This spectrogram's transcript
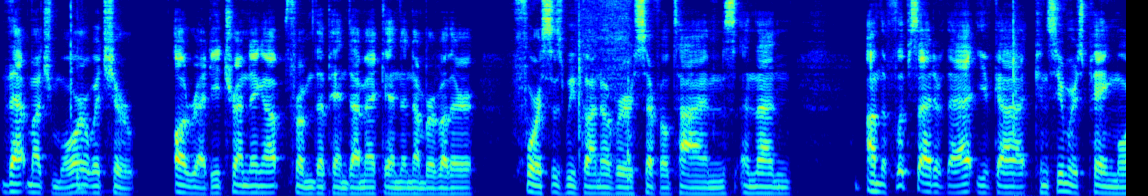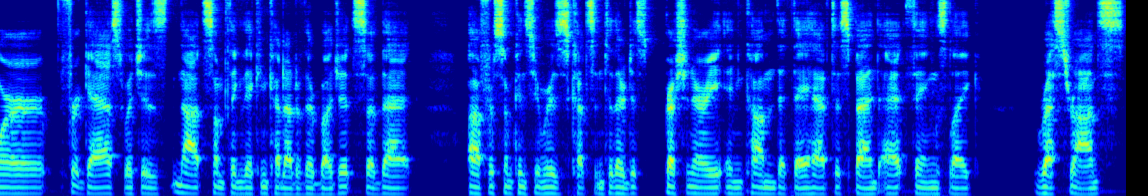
that much more, which are already trending up from the pandemic and a number of other forces we've gone over several times. And then on the flip side of that, you've got consumers paying more for gas, which is not something they can cut out of their budget. So that uh, for some consumers cuts into their discretionary income that they have to spend at things like restaurants.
